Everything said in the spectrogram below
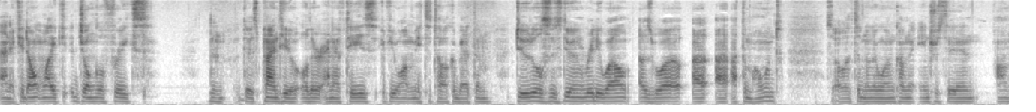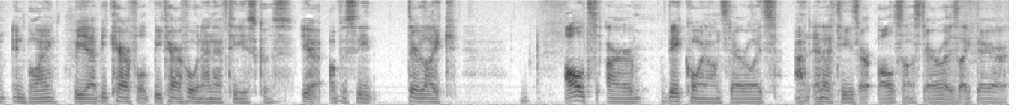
And if you don't like Jungle Freaks, there's plenty of other NFTs if you want me to talk about them. Doodles is doing really well as well at, at the moment, so it's another one I'm kind of interested in in buying. But yeah, be careful, be careful with NFTs because yeah, obviously they're like alts are Bitcoin on steroids and NFTs are alts on steroids. Like they are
